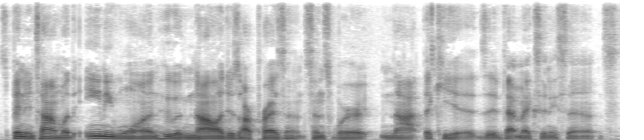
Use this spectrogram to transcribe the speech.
spending time with anyone who acknowledges our presence since we're not the kids if that makes any sense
